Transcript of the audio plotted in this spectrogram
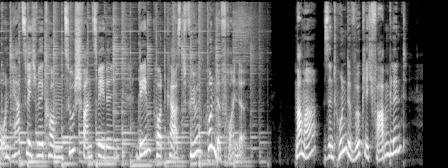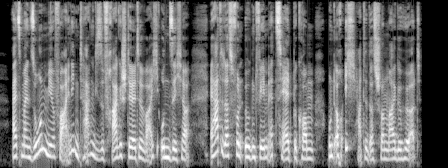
und herzlich willkommen zu Schwanzwedeln, dem Podcast für Hundefreunde. Mama, sind Hunde wirklich farbenblind? Als mein Sohn mir vor einigen Tagen diese Frage stellte, war ich unsicher. Er hatte das von irgendwem erzählt bekommen und auch ich hatte das schon mal gehört.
